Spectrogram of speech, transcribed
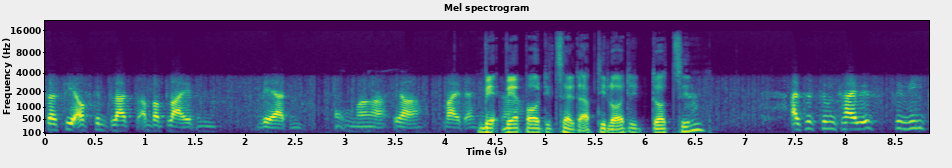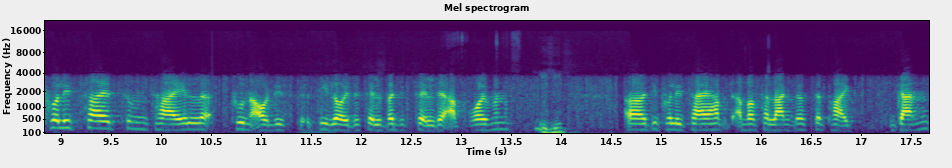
dass sie auf dem Platz aber bleiben werden, um äh, ja weiterhin. Wer, wer baut die Zelte ab? Die Leute, die dort sind? Also zum Teil ist Zivilpolizei, zum Teil tun auch die, die Leute selber die Zelte abräumen. Mhm. Äh, die Polizei hat aber verlangt, dass der Park ganz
